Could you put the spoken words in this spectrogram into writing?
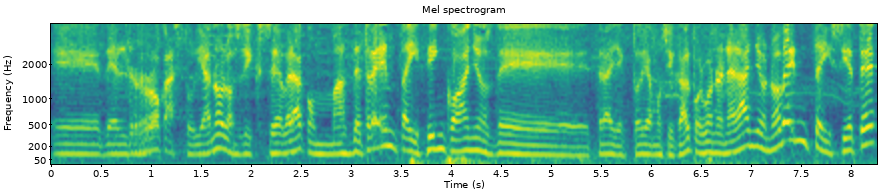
eh, del rock asturiano, los Dixebra, con más de 35 años de trayectoria musical. Pues bueno, en el año 97,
